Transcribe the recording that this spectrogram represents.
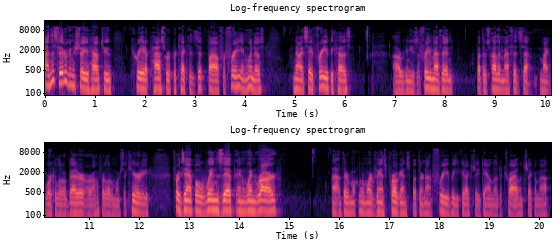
Hi, in this video we're going to show you how to create a password protected zip file for free in Windows. Now I say free because uh, we're going to use a free method, but there's other methods that might work a little better or offer a little more security. For example, WinZip and WinRAR, uh, they're a little more advanced programs, but they're not free, but you could actually download a trial and check them out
